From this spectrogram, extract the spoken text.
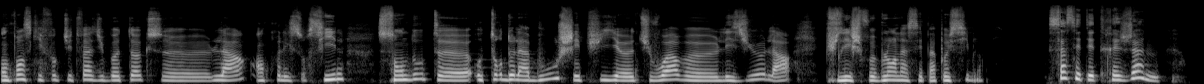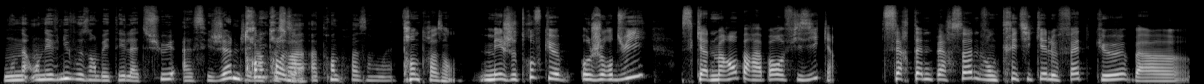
on pense qu'il faut que tu te fasses du botox euh, là, entre les sourcils, sans doute autour de la bouche, et puis tu vois les yeux là, puis les cheveux blancs là, c'est pas possible. Ça, c'était très jeune. On, on, est venu vous embêter là-dessus assez jeune. 33 ans. À, 33 ans, ouais. 33 ans. Mais je trouve que aujourd'hui, ce qu'il y a de marrant par rapport au physique, certaines personnes vont critiquer le fait que ben,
